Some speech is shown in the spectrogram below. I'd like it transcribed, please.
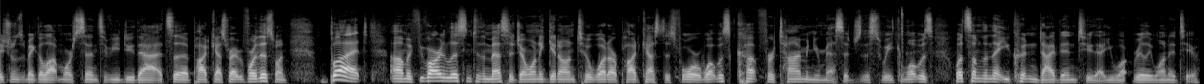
conversations make a lot more sense if you do that. It's a podcast right before this one. But um, if you've already listened to the message, I want to get on to what our podcast is for. What was cut for time in your message this week, and what was what's something that you couldn't dive into that you really wanted to?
